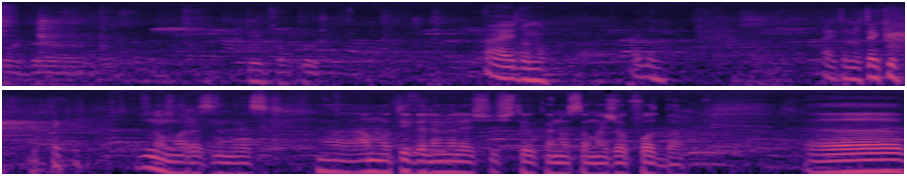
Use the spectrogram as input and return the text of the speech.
for the team from Cluj? I don't know. I don't know. I don't know. Thank you. Thank you. Nu mă răzgândesc. Am motivele mele și știu că nu o să mai joc fotbal. Uh,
